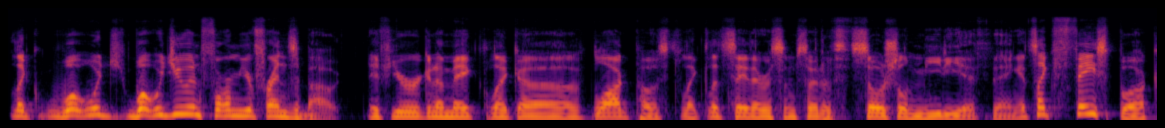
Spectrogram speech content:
Like what would what would you inform your friends about? If you were going to make like a blog post, like let's say there was some sort of social media thing. It's like Facebook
